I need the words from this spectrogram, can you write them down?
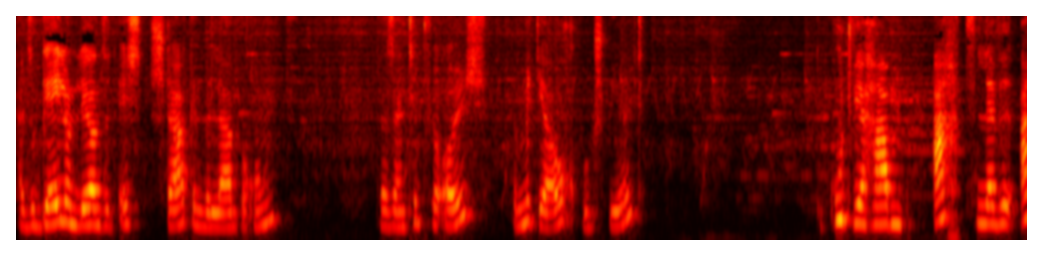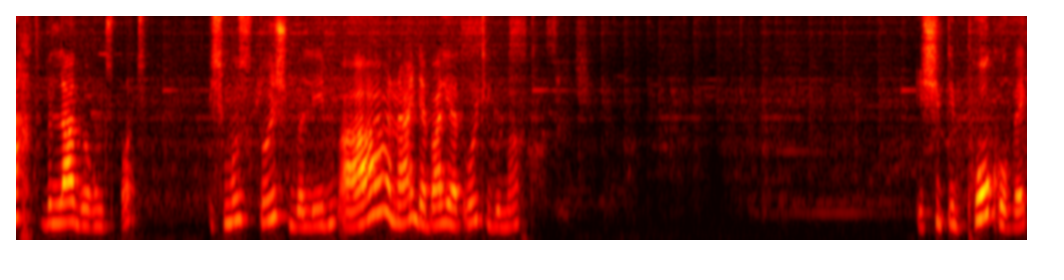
Also Gale und Leon sind echt stark in Belagerung. Das ist ein Tipp für euch, damit ihr auch gut spielt. Gut, wir haben 8 Level 8 Belagerungsbot. Ich muss durchüberleben. Ah, nein, der Bali hat Ulti gemacht. Ich schieb den Poco weg.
